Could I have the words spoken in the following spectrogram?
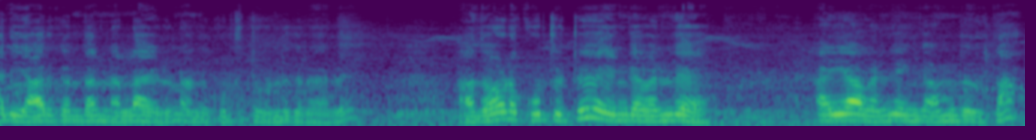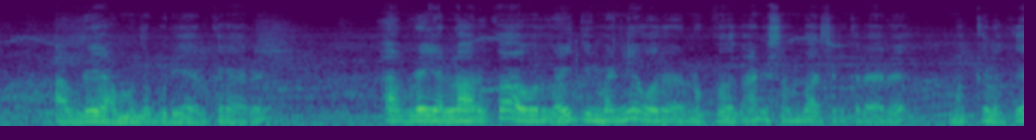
அது யாருக்கு இருந்தாலும் நல்லா ஆயிடும்னு அங்கே கொடுத்துட்டு வந்துக்கிறாரு. அதோடு கொடுத்துட்டு இங்கே வந்து ஐயா வந்து இங்கே அமுந்தது தான் அப்படியே அமுந்தபடியே இருக்கிறாரு. அப்படியே எல்லாருக்கும் அவர் வைத்தியம் பண்ணி ஒரு முப்பது காணி சம்பாதிச்சிருக்கிறாரு மக்களுக்கு.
